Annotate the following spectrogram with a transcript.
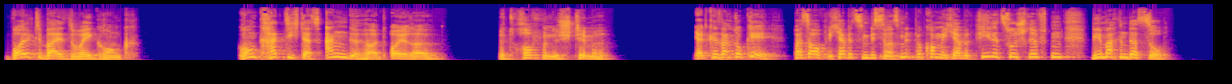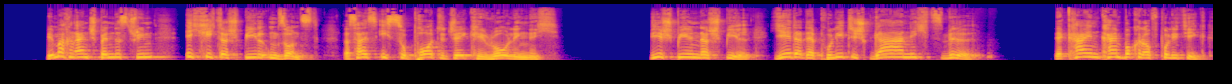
Wollte, by the way, Gronk. Gronk hat sich das angehört, eure betroffene Stimme. Er hat gesagt, okay, pass auf, ich habe jetzt ein bisschen was mitbekommen, ich habe viele Zuschriften, wir machen das so. Wir machen einen Spendestream, ich kriege das Spiel umsonst. Das heißt, ich supporte J.K. Rowling nicht. Wir spielen das Spiel. Jeder, der politisch gar nichts will, der keinen kein Bock hat auf Politik,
